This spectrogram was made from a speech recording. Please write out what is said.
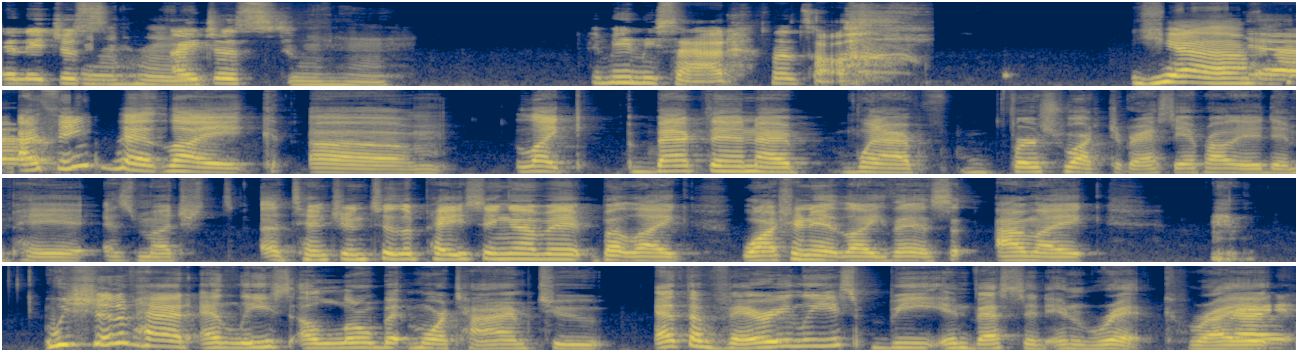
and it just mm-hmm. i just mm-hmm. it made me sad that's all yeah, yeah i think that like um like back then i when i first watched degrassi i probably didn't pay as much attention to the pacing of it but like watching it like this i'm like we should have had at least a little bit more time to at the very least be invested in rick right, right.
